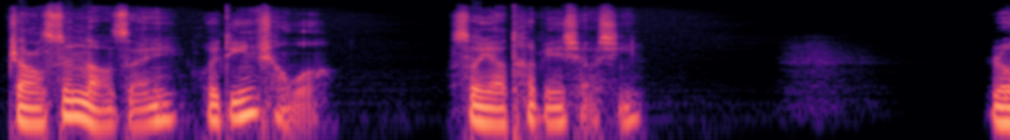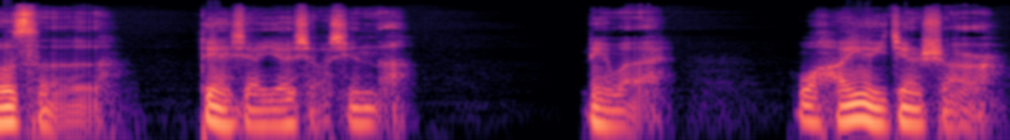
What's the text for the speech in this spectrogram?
长孙老贼会盯上我，所以要特别小心。如此。”殿下也小心呐。另外，我还有一件事儿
